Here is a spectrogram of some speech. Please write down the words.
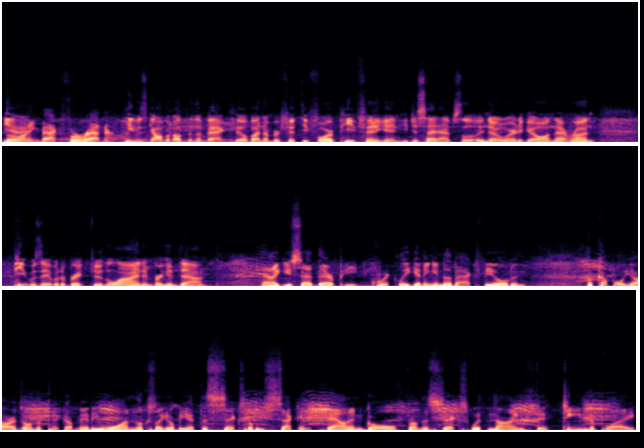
the Yeah. running back for Radnor. He was gobbled up in the backfield by number 54, Pete Finnegan. He just had absolutely nowhere to go on that run. Pete was able to break through the line and bring him down. And like you said there, Pete quickly getting into the backfield and a couple yards on the pickup, maybe one. Looks like it'll be at the six. It'll be second down and goal from the six with 9.15 to play.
